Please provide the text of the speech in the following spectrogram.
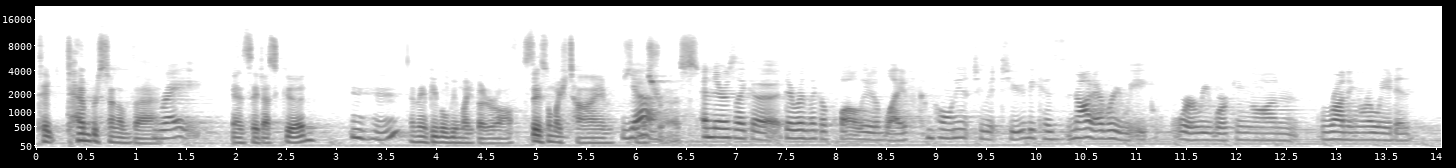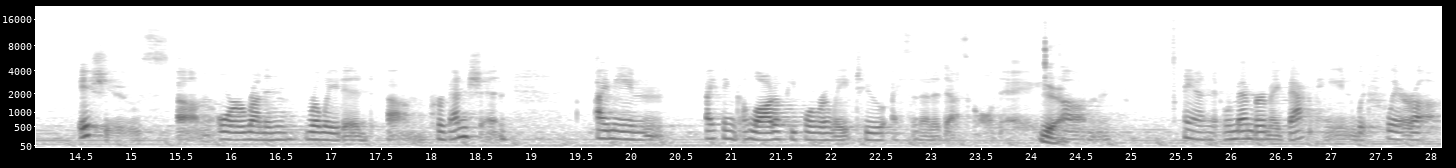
take 10% of that Right. and say that's good, I think people would be much better off. Save so much time, so Mm-hmm. yeah. much stress. And there's like a there was like a quality of life component to it too because not every week were we working on running related issues um, or running related um, prevention. I mean, I think a lot of people relate to I sit at a desk all day. Yeah. Um, and remember, my back pain would flare up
